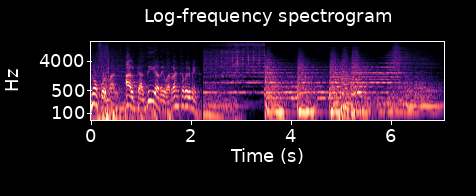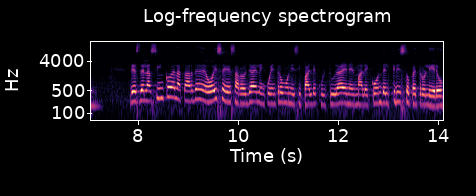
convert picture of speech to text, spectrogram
no formal. Alcaldía de Barranca Bermeja. Desde las 5 de la tarde de hoy se desarrolla el Encuentro Municipal de Cultura en el Malecón del Cristo Petrolero.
